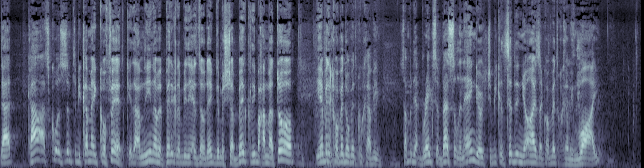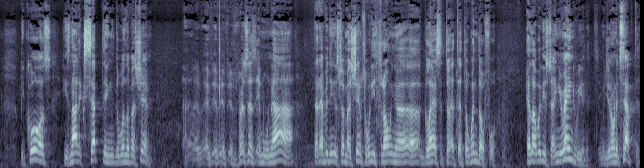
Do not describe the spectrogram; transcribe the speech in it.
that Kaas causes him to become a kofir. כי לאמרינה בפרק רבי אליעזר הורג, למשבר כלי בחמתו, יהיה ברך עובד עובד כוכבים. Somebody that breaks a vessel in anger should be considered in your eyes like עובד כוכבים. Why? Because he's not accepting the will of Hashem. Uh, if, if, if, a person has imunah, that everything is from Hashem, so what are you throwing a, a glass at the, at, at the window for? Ella, what are you saying? You're angry at it. I mean, you don't accept it.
